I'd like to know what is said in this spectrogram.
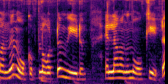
വന്ന് നോക്കും. പ്ലോട്ടും വീടും എല്ലാം വന്ന് നോക്കിയിട്ട്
